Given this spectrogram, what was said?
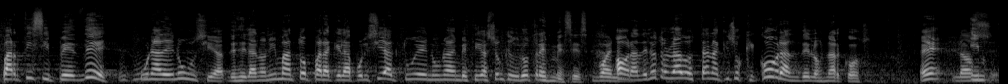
partícipe de una denuncia desde el anonimato para que la policía actúe en una investigación que duró tres meses. Ahora, del otro lado están aquellos que cobran de los narcos. ¿eh?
